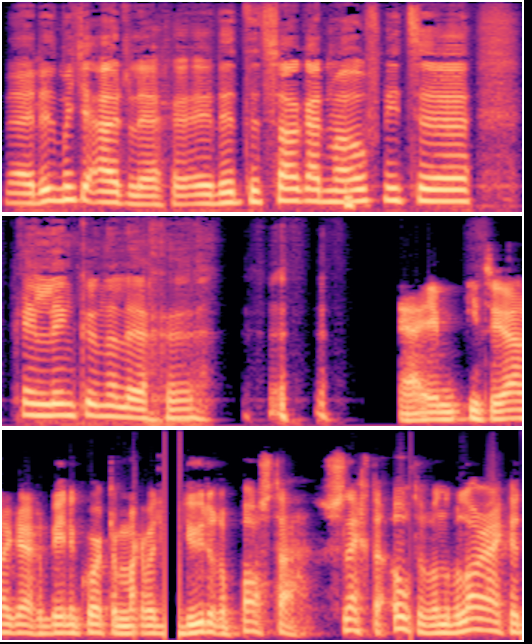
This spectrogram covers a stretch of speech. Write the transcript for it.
nee, dit moet je uitleggen. Dit, dit zou ik uit mijn hoofd niet geen link kunnen leggen. Ja, Italianen krijgen binnenkort te maken met duurdere pasta. Slechte oogsten van de belangrijke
